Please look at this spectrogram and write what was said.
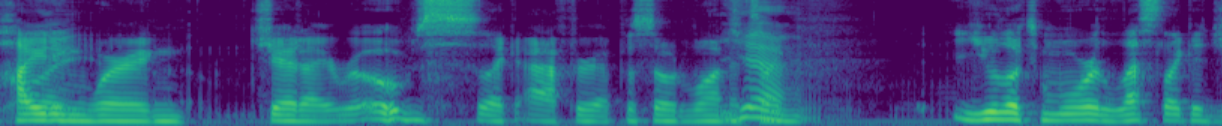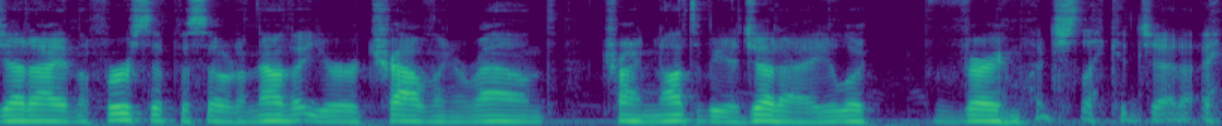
hiding Like- wearing Jedi robes like after episode one. It's yeah, like you looked more less like a Jedi in the first episode, and now that you're traveling around trying not to be a Jedi, you look very much like a Jedi.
